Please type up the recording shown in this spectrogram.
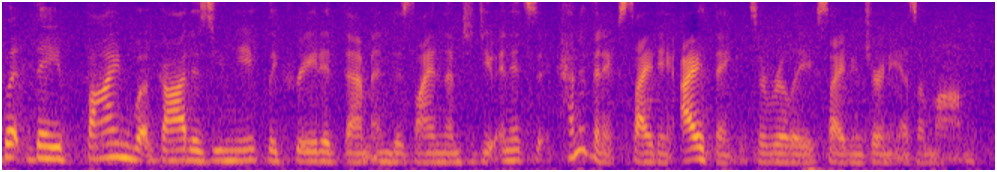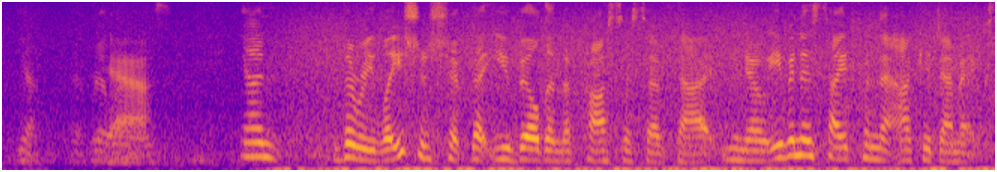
but they find what God has uniquely created them and designed them to do. And it's kind of an exciting, I think it's a really exciting journey as a mom. Yeah, it really Yeah. is. And the relationship that you build in the process of that, you know, even aside from the academics,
